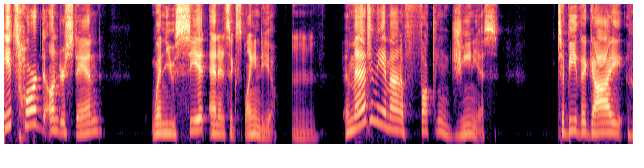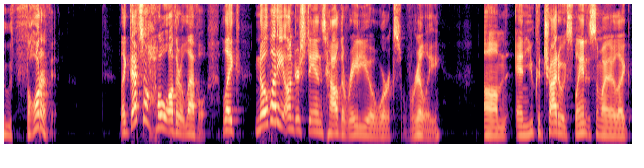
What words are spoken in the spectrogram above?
it's hard to understand when you see it and it's explained to you. Imagine the amount of fucking genius to be the guy who thought of it. Like that's a whole other level. Like nobody understands how the radio works really. Um, and you could try to explain it to somebody. They're like,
